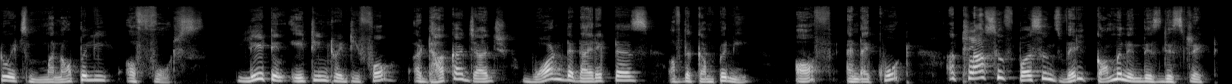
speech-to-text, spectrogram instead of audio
to its monopoly of force. Late in 1824, a Dhaka judge warned the directors of the company of, and I quote, a class of persons very common in this district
